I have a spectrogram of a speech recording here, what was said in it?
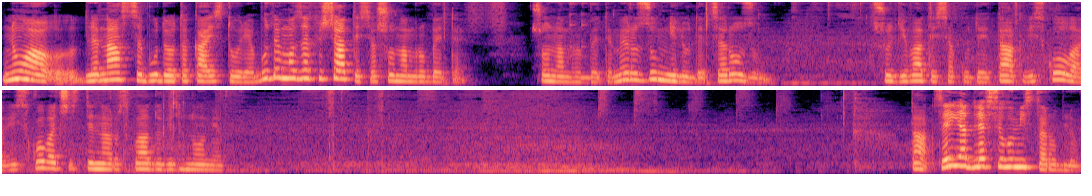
Ну, а для нас це буде отака історія. Будемо захищатися, що нам робити? Що нам робити? Ми розумні люди, це розум. Що діватися куди? Так, військова, військова частина розкладу від гномів. Так, це я для всього міста роблю.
